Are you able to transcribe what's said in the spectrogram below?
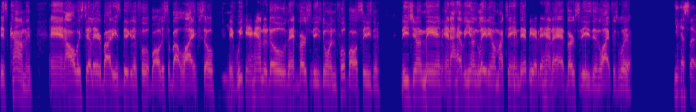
is common. And I always tell everybody it's bigger than football. It's about life. So mm-hmm. if we can handle those adversities during the football season, these young men, and I have a young lady on my team, they'll be able to handle adversities in life as well. Yes, sir.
